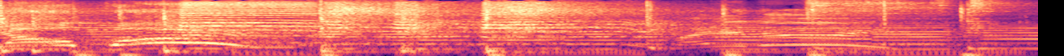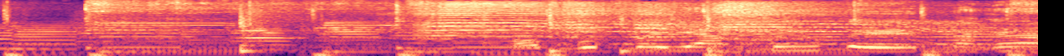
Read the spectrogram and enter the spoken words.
យ៉ាវបាយไปเลยขอบคุณไปยังมือเบสนะครับ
